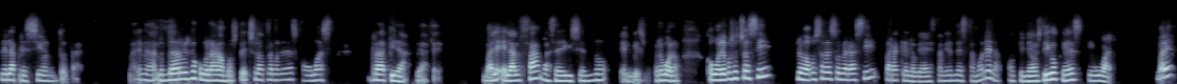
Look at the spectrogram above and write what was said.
de la presión total. ¿vale? Me da, me da lo mismo como lo hagamos. De hecho, la otra manera es como más rápida de hacer. ¿Vale? El alfa va a seguir siendo el mismo. Pero bueno, como lo hemos hecho así, lo vamos a resolver así para que lo veáis también de esta manera, aunque ya os digo que es igual, ¿vale?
